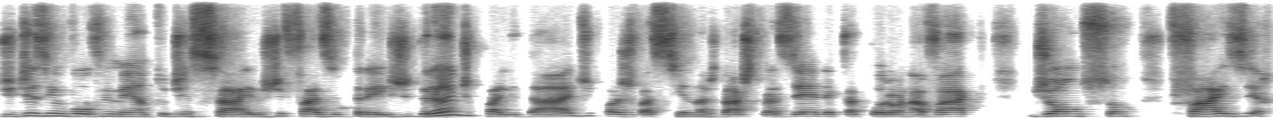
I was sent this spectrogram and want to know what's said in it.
de desenvolvimento de ensaios de fase 3 de grande qualidade, com as vacinas da AstraZeneca, Coronavac, Johnson, Pfizer,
